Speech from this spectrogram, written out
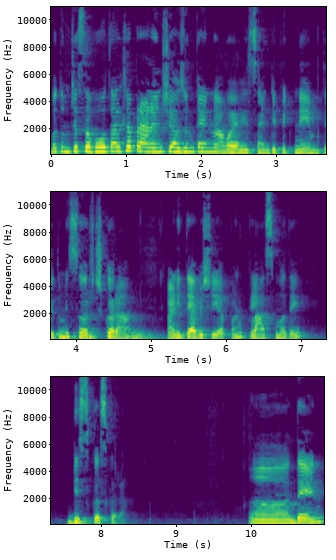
मग तुमच्या सभोवतालच्या प्राण्यांची अजून काही नावं आहेत सायंटिफिक नेम ते तुम्ही सर्च करा आणि त्याविषयी आपण क्लासमध्ये डिस्कस करा. Then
